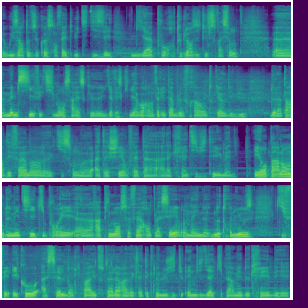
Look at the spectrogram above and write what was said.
Wizard of the Coast en fait utiliser l'IA pour toutes leurs illustrations, euh, même si effectivement risque, il risque d'y avoir un véritable frein en tout cas au début de la part des fans hein, euh, qui sont attachés en fait à, la créativité humaine. Et en parlant de métiers qui pourraient rapidement se faire remplacer, on a une autre news qui fait écho à celle dont on parlait tout à l'heure avec la technologie du Nvidia qui permet de créer des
